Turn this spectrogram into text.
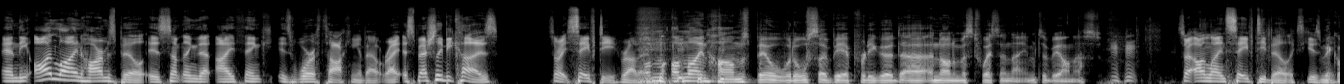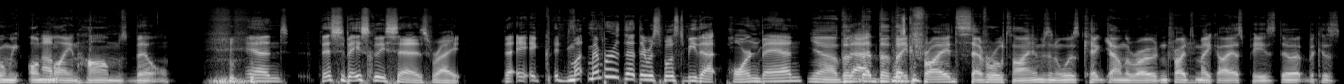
and the online harms bill is something that i think is worth talking about right especially because sorry safety rather On- online harms bill would also be a pretty good uh, anonymous Twitter name, to be honest. sorry online safety bill excuse me. They call me Um, online harms bill. and this basically says right That it, it, it, remember that there was supposed to be that porn ban. Yeah, the, That the, the, they com- tried several times and always kicked down the road and tried to mm-hmm. make ISPs do it because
